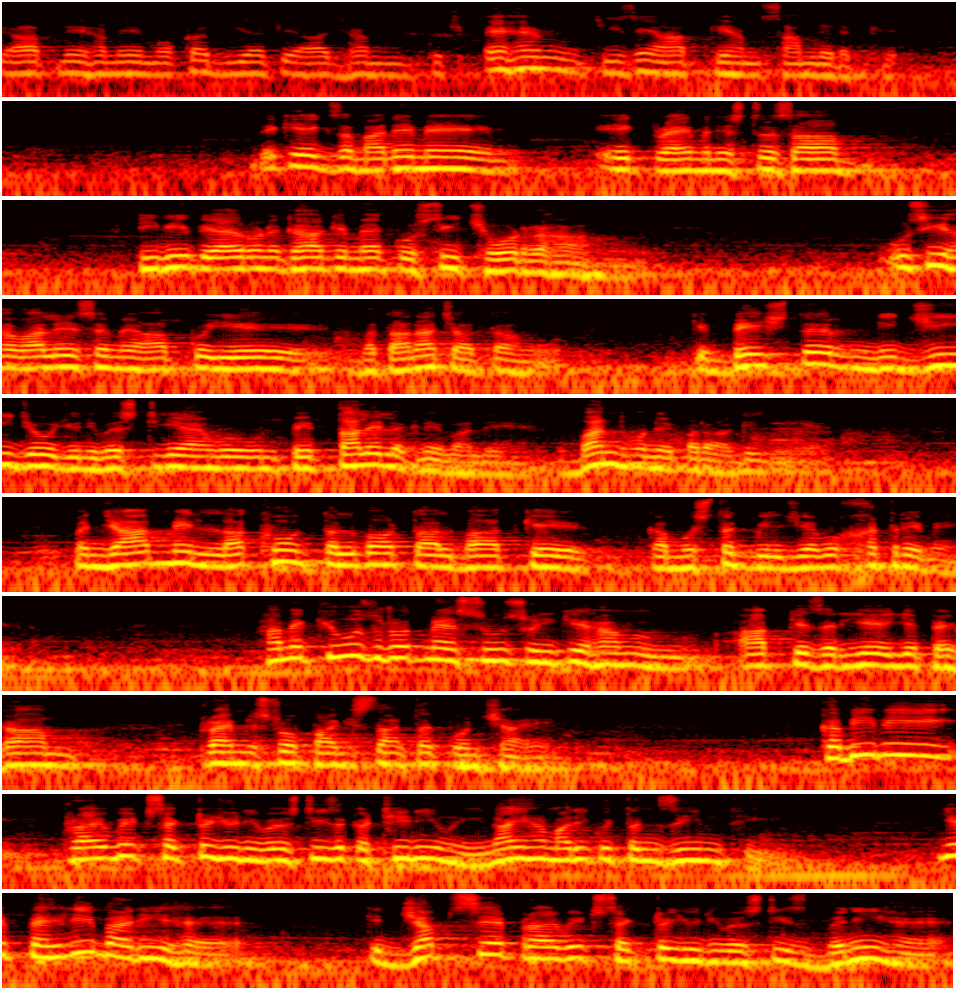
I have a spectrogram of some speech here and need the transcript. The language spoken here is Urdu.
کہ آپ نے ہمیں موقع دیا کہ آج ہم کچھ اہم چیزیں آپ کے ہم سامنے رکھیں۔ دیکھیں، ایک زمانے میں ایک پرائم منسٹر صاحب ٹی وی پہ آئے، انہوں نے کہا کہ میں کرسی چھوڑ رہا ہوں۔ اسی حوالے سے میں آپ کو یہ بتانا چاہتا ہوں کہ بیشتر نجی جو یونیورسٹیاں ہیں، وہ ان پہ تالے لگنے والے ہیں، بند ہونے پر آ گئی ہیں۔ پنجاب میں لاکھوں طلبہ اور طالبات کے کا مستقبل جو ہے، وہ خطرے میں ہے۔ ہمیں کیوں ضرورت محسوس ہوئی کہ ہم آپ کے ذریعے یہ پیغام پرائم منسٹر آف پاکستان تک پہنچائیں؟ کبھی بھی پرائیویٹ سیکٹر یونیورسٹیز اکٹھی نہیں ہوئی، نہ ہی ہماری کوئی تنظیم تھی۔ یہ پہلی باری ہے کہ جب سے پرائیویٹ سیکٹر یونیورسٹیز بنی ہیں،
